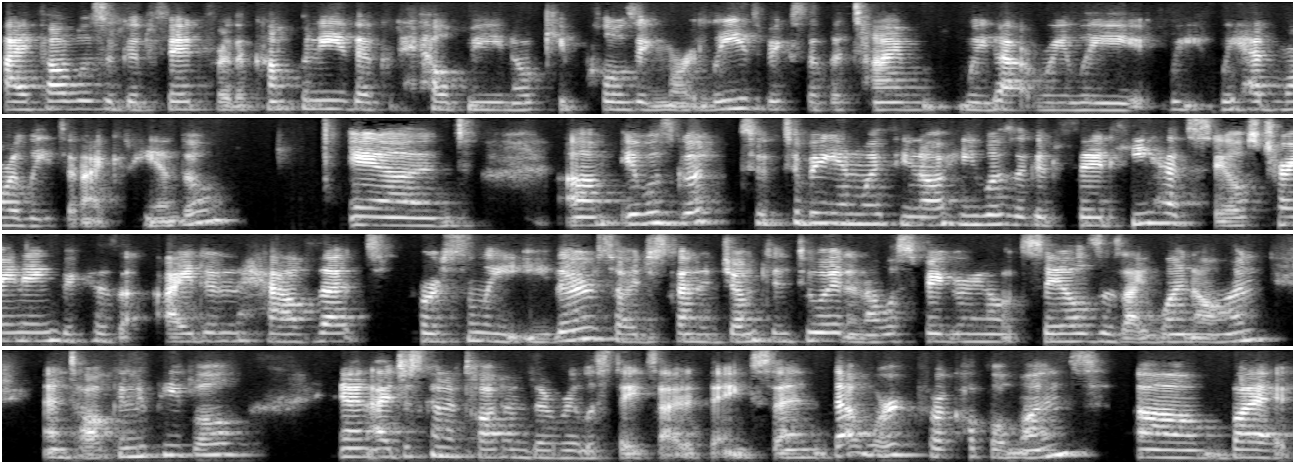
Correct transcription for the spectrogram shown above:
i thought was a good fit for the company that could help me you know keep closing more leads because at the time we got really we, we had more leads than i could handle and um, it was good to, to begin with you know he was a good fit. He had sales training because i didn't have that personally either. So i just kind of jumped into it and i was figuring out sales as i went on and talking to people. And i just kind of taught him the real estate side of things. And that worked for a couple months um, but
